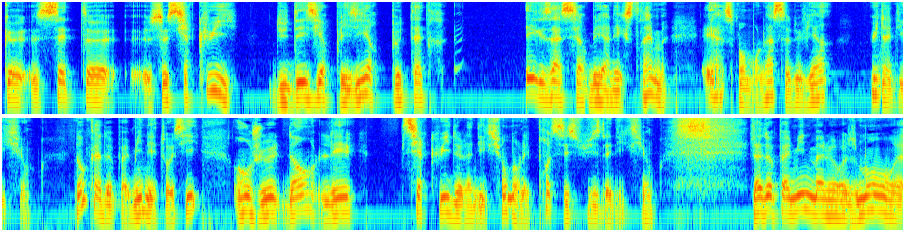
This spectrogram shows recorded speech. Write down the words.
que ce circuit du désir-plaisir peut être exacerbé à l'extrême et à ce moment-là, ça devient une addiction. Donc la dopamine est aussi en jeu dans les circuits de l'addiction, dans les processus d'addiction. La dopamine, malheureusement, euh,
